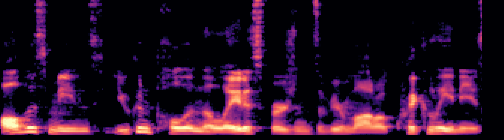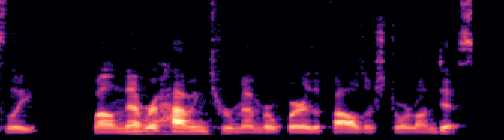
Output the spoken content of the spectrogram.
All this means you can pull in the latest versions of your model quickly and easily while never having to remember where the files are stored on disk.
